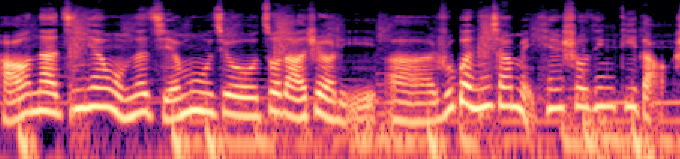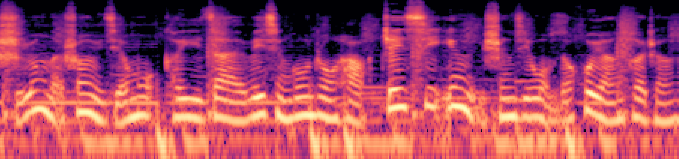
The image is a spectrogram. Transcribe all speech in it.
好，那今天我们的节目就做到这里。呃，如果您想每天收听地道实用的双语节目，可以在微信公众号 JC 英语升级我们的会员课程，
